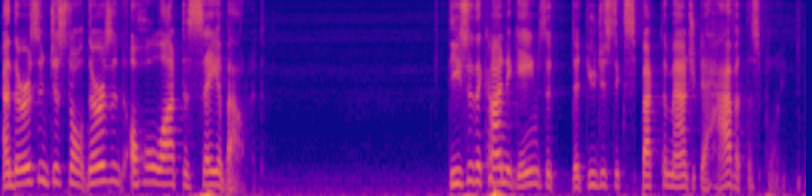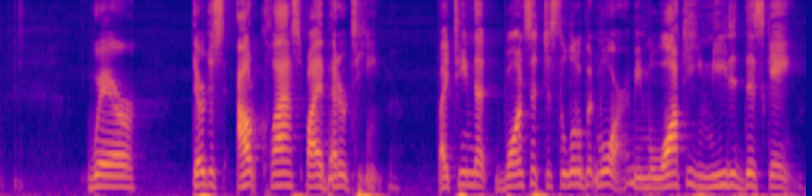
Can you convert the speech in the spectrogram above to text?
And there isn't just a, there isn't a whole lot to say about it. These are the kind of games that, that you just expect the Magic to have at this point. Where they're just outclassed by a better team. By a team that wants it just a little bit more. I mean, Milwaukee needed this game.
